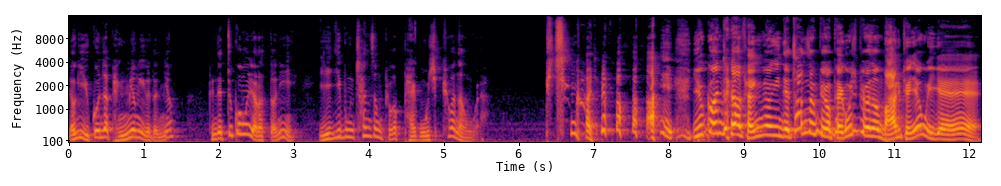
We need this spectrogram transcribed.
여기 유권자 100명이거든요. 근데 뚜껑을 열었더니 이기붕 찬성표가 150표가 나온 거야. 미친 거 아니야? 아니 유권자가 100명인데 찬성표가 150표가 나오면 말이 되냐고 이게.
